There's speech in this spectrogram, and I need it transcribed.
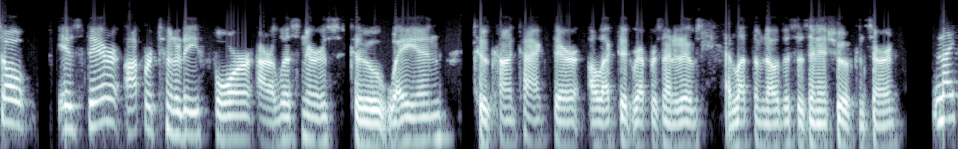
So, is there opportunity for our listeners to weigh in, to contact their elected representatives and let them know this is an issue of concern? Most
